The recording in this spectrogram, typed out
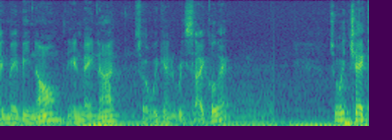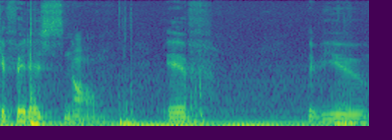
it may be null it may not so we can recycle it. So we check if it is null if the view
